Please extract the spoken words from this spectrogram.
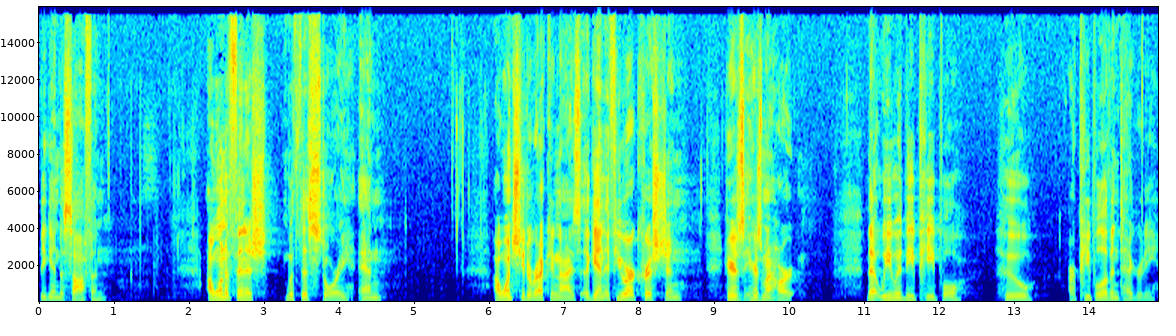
began to soften. I want to finish with this story, and I want you to recognize again, if you are a Christian, here's, here's my heart that we would be people who are people of integrity,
